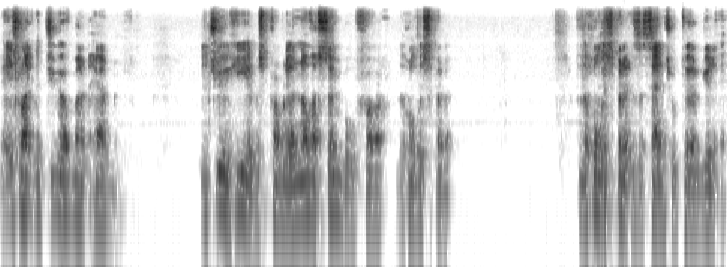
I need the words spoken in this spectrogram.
It is like the dew of Mount Hermon. The dew here is probably another symbol for the Holy Spirit. The Holy Spirit is essential to our unity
